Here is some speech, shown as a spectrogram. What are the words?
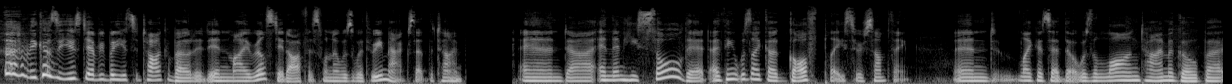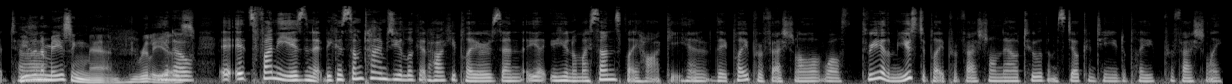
because it used to, everybody used to talk about it in my real estate office when I was with Remax at the time. And, uh, and then he sold it. I think it was like a golf place or something. And like I said, though, it was a long time ago, but he's an uh, amazing man. He really you is. know, it- it's funny, isn't it? Because sometimes you look at hockey players, and you know, my sons play hockey, and they play professional. Well, three of them used to play professional. Now, two of them still continue to play professionally.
